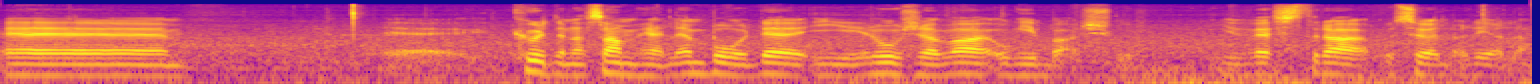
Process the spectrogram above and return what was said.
eh, eh, kurdernas samhällen både i Rojava och i Bashur, i västra och södra delen.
